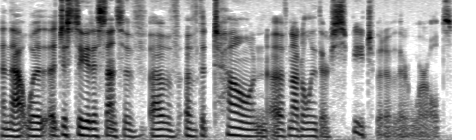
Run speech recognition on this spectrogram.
And that was uh, just to get a sense of, of, of, the tone of not only their speech, but of their worlds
